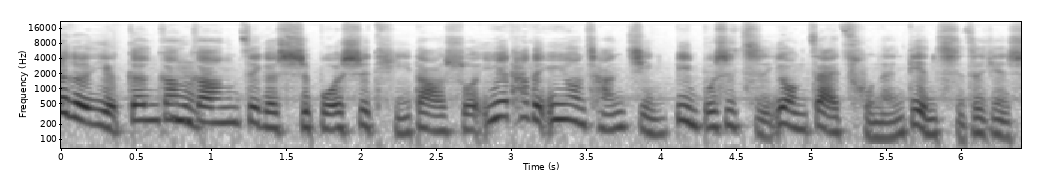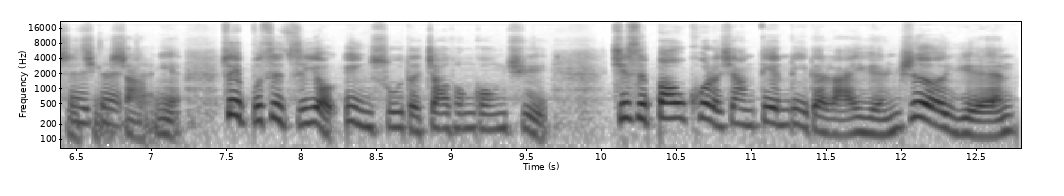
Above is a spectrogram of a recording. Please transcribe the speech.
这个也跟刚刚这个石博士提到说，因为它的运用场景并不是只用在储能电池这件事情上面，所以不是只有运输的交通工具，其实包括了像电力的来源、热源，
